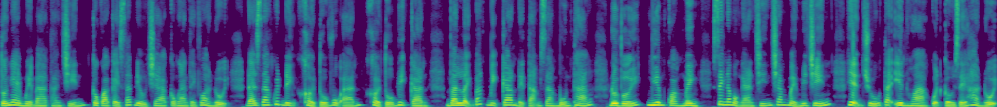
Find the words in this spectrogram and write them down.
Tối ngày 13 tháng 9, cơ quan cảnh sát điều tra công an thành phố Hà Nội đã ra quyết định khởi tố vụ án, khởi tố bị can và lệnh bắt bị can để tạm giam 4 tháng đối với Nghiêm Quang Minh, sinh năm 1979, hiện trú tại Yên Hòa, quận Cầu Giấy, Hà Nội,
